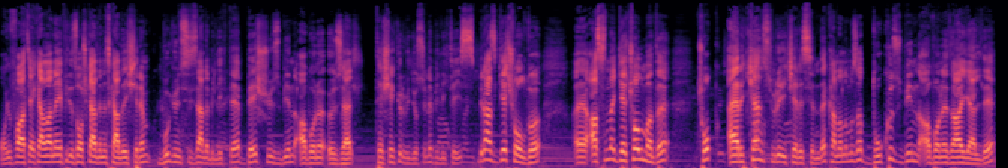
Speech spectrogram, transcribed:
Oyun Fatih ekranlarına hepiniz hoş geldiniz kardeşlerim. Bugün sizlerle birlikte 500 bin abone özel teşekkür videosuyla birlikteyiz. Biraz geç oldu. Ee, aslında geç olmadı. Çok erken süre içerisinde kanalımıza 9000 abone daha geldi.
